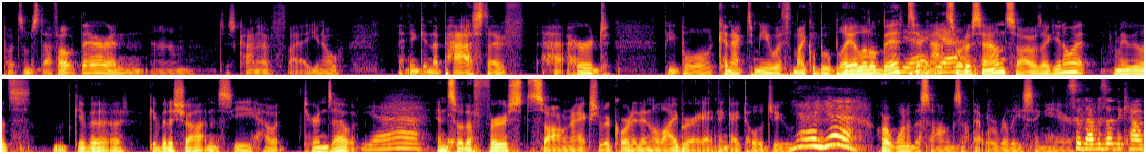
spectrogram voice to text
put some stuff out there and um, just kind of, uh, you know, I think in the past I've ha- heard people connect me with Michael Bublé a little bit Yeah, and that yeah. sort of sound. So I was like, you know what, maybe let's give a, a give it a shot and see how it turns out. yeah. And so the first song I actually recorded in a library. I think I told you, Yeah, yeah. or one of the songs that we're releasing here. So that was at the Cal-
